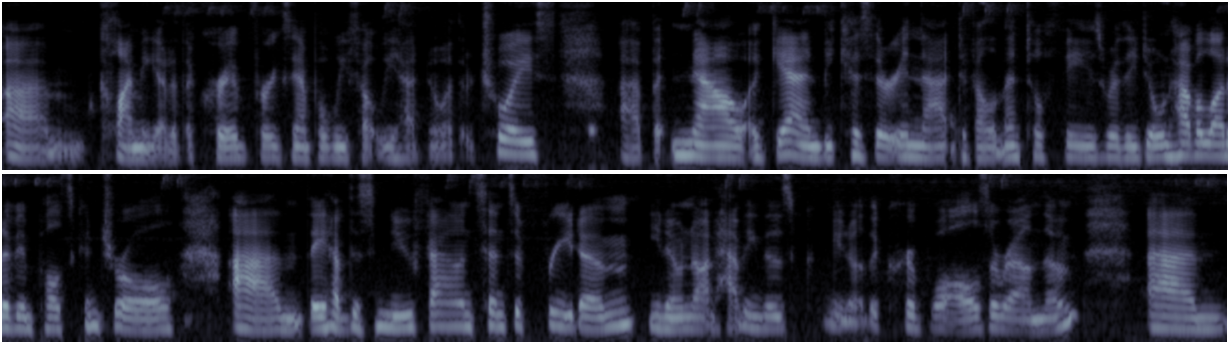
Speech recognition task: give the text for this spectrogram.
um, climbing out of the crib, for example, we felt we had no other choice. Uh, but now, again, because they're in that developmental phase where they don't have a lot of impulse control, um, they have this newfound sense of freedom, you know, not having those, you know, the crib walls around them. Um,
